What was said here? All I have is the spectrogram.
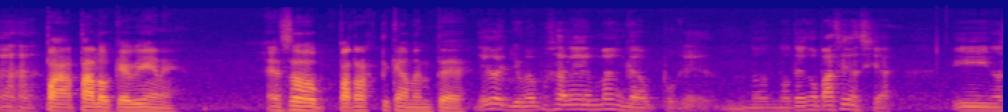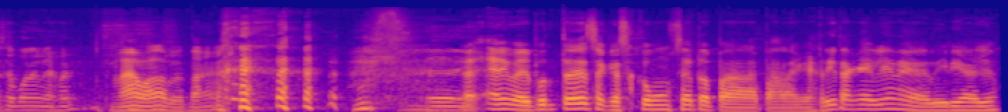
Ajá. para lo que viene. Eso prácticamente. Digo, yo me puse a leer el manga porque no, no tengo paciencia y no se pone mejor. Ah, bueno, pero están... Eh, Anyway, el punto es ese, que eso es como un setup para la guerrita que viene, diría yo.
